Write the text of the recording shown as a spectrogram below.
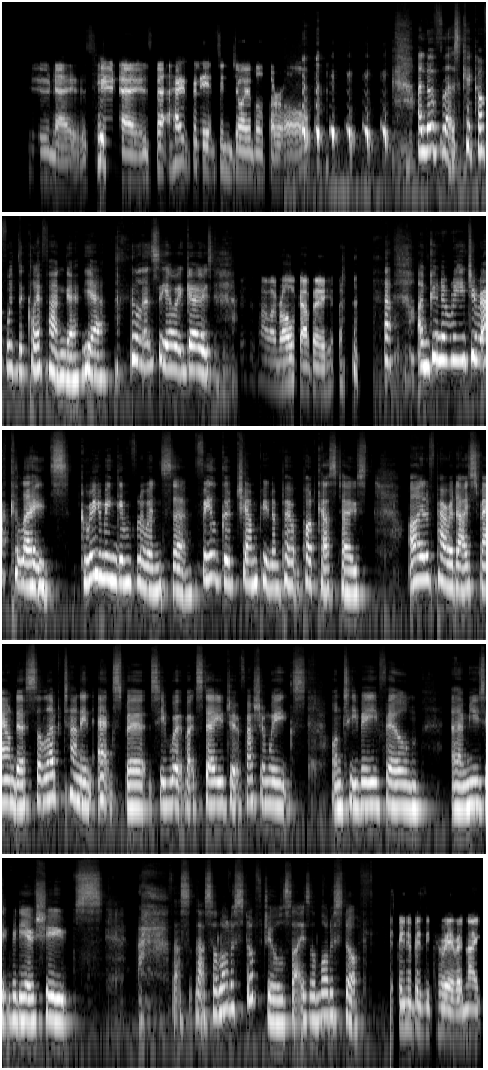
Who knows? Who knows? But hopefully, it's enjoyable for all. I love let's kick off with the cliffhanger. Yeah. let's see how it goes. This is how I roll, Gabby. I'm going to read your accolades. Grooming influencer, feel good champion and podcast host, Isle of Paradise founder, celeb tanning expert. He worked backstage at fashion weeks, on TV, film, uh, music video shoots. That's that's a lot of stuff, Jules. That is a lot of stuff. It's been a busy career, and like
